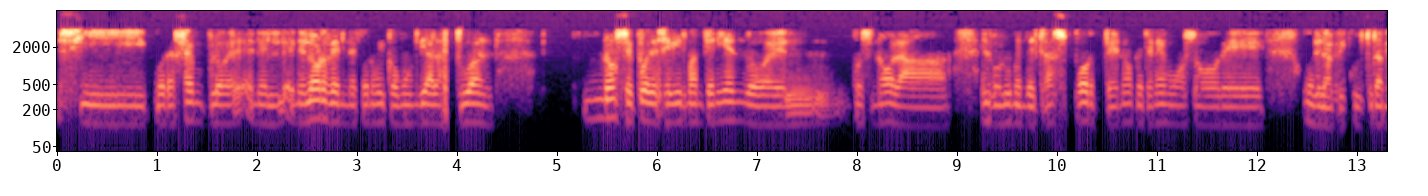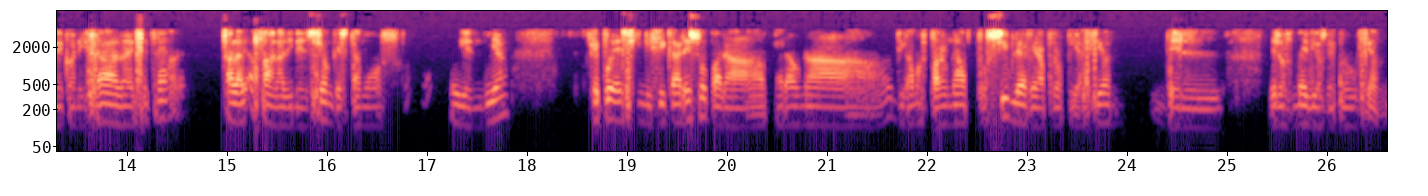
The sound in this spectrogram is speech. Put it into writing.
si por ejemplo en el, en el orden económico mundial actual no se puede seguir manteniendo el pues no la el volumen de transporte no que tenemos o de o de la agricultura mecanizada etcétera a la, dimensión que estamos hoy en día, qué puede significar eso para, para una, digamos, para una posible reapropiación del, de los medios de producción.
